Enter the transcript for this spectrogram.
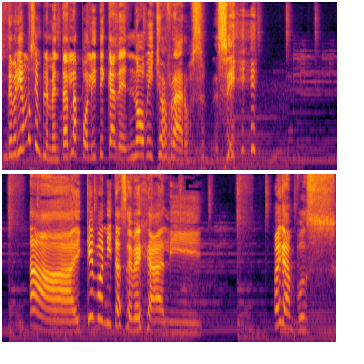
deberíamos implementar la política de no bichos raros. Sí. ¡Ay, qué bonita se ve Halley! Oigan, pues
